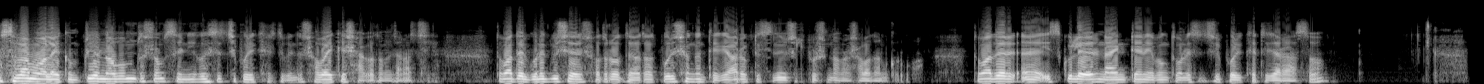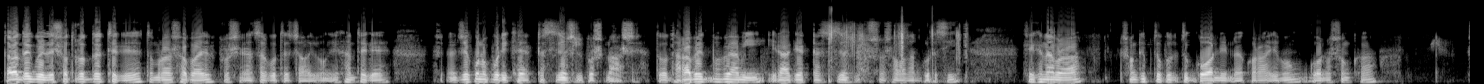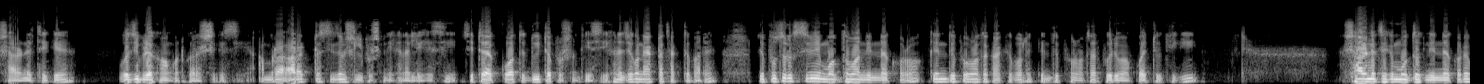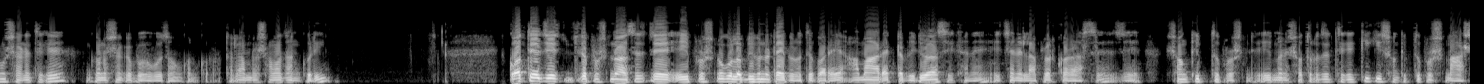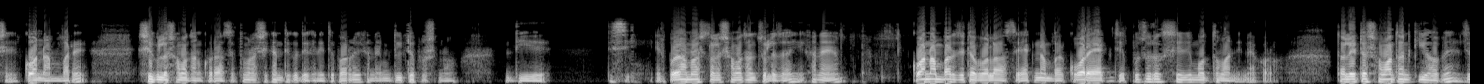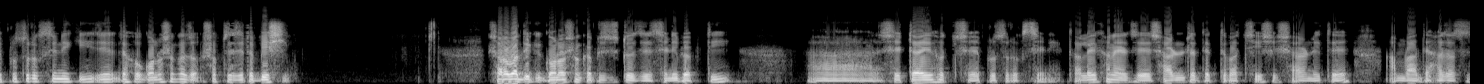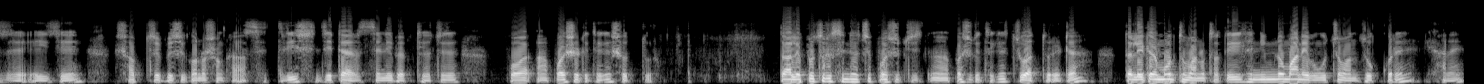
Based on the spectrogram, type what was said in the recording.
আসসালামু আলাইকুম। প্রিয় নবম, দশম শ্রেণি ও এসএসসি পরীক্ষার্থীবৃন্দ, সবাইকে স্বাগতম জানাচ্ছি। তোমাদের গণিত বিষয়ে সতেরো অধ্যায় অর্থাৎ পরিসংখ্যান থেকে আরও একটি সৃজনশীল প্রশ্ন আমরা সমাধান করব। তোমাদের স্কুলের নাইন টেন এবং তোমার এসএসসি পরীক্ষার্থী যারা আছো, তারা দেখবে যে সতেরো অধ্যায় থেকে তোমরা সবাই প্রশ্নের অ্যান্সার করতে চাও এবং এখান থেকে যে কোনো পরীক্ষায় একটা সৃজনশীল প্রশ্ন আসে। তো ধারাবাহিকভাবে আমি এর আগে একটা সৃজনশীল প্রশ্ন সমাধান করেছি। সেখানে আমরা সংক্ষিপ্ত পদ্ধতি গড় নির্ণয় করা এবং গণসংখ্যা সারণী থেকে অজীব রেখা অঙ্কন করা শিখেছি। আমরা আর একটা সৃজনশীল প্রশ্ন এখানে লিখেছি, যেটা কতে দুইটা প্রশ্ন দিয়েছি। এখানে যে কোনো একটা থাকতে পারে। যে প্রচুরক শ্রেণির মধ্যমান নির্ণয় করো, কেন্দ্রীয় প্রবণতা কাকে বলে? কেন্দ্রীয় প্রবণতার পরিমাপ কয়টু কি কি? সারণী থেকে মধ্যক নির্ণয় করো এবং সারণী থেকে গণসংখ্যা বহুভুজ অঙ্কন করো। তাহলে আমরা সমাধান করি। কতে যে, যেটা প্রশ্ন আছে যে, এই প্রশ্নগুলো বিভিন্ন টাইপের হতে পারে। আমার একটা ভিডিও আছে এখানে, এই চ্যানেলে আপলোড করা আছে যে, সংক্ষিপ্ত প্রশ্নের এই মানে সতেরোতে থেকে কি কি সংক্ষিপ্ত প্রশ্ন আসে, ক নাম্বারে, সেগুলো সমাধান করা আছে। তোমরা সেখান থেকে দেখে নিতে পারো। এখানে আমি দুইটা প্রশ্ন দিয়ে দিছি। এরপর আমরা তাহলে সমাধান চলে যাই। এখানে ক নাম্বার যেটা বলা আছে, এক নাম্বার, কর এক, যে প্রচুরক শ্রেণি মধ্যমান নির্ণয় করো। তাহলে এটা সমাধান কি হবে? যে প্রচুরক শ্রেণি কি? যে দেখো, গণসংখ্যা সবচেয়ে যেটা বেশি সর্বাধিক গণসংখ্যা বিশিষ্ট যে শ্রেণীব্যাপ্তি সেটাই হচ্ছে প্রচুরক শ্রেণি। তাহলে এখানে যে সারণীটা দেখতে পাচ্ছি, সেই সারণীতে আমরা দেখা যাচ্ছে যে এই যে সবচেয়ে বেশি গণসংখ্যা আছে ত্রিশ, যেটার শ্রেণীব্যাপ্তি হচ্ছে পঁয়ষট্টি থেকে সত্তর। তাহলে প্রচুরক শ্রেণি হচ্ছে পঁয়ষট্টি পঁয়ষট্টি থেকে চুয়াত্তর এটা। তাহলে এটার মধ্যমান, অর্থাৎ নিম্নমান এবং উচ্চমান যোগ করে এখানে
